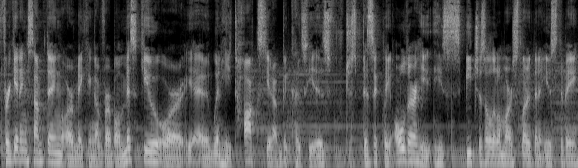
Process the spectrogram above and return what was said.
forgetting something or making a verbal miscue or uh, when he talks, you know, because he is just physically older, he, his speech is a little more slurred than it used to be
